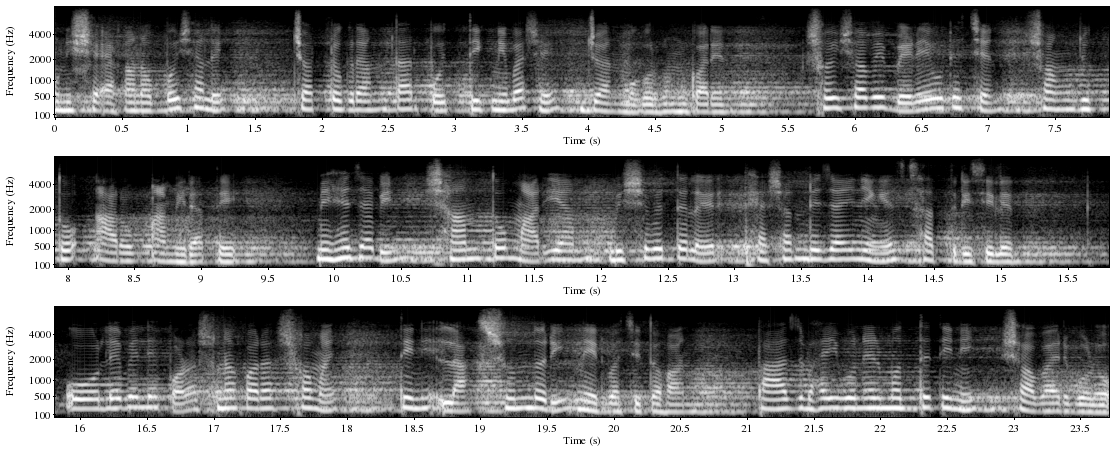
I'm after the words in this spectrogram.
উনিশশো একানব্বই সালে চট্টগ্রাম তার পৈতৃক নিবাসে জন্মগ্রহণ করেন। শৈশবে বেড়ে উঠেছেন সংযুক্ত আরব আমিরাতে। মেহেজাবিন শান্ত মারিয়াম বিশ্ববিদ্যালয়ের ফ্যাশন ডিজাইনিংয়ের ছাত্রী ছিলেন। ও লেভেলে পড়াশোনা করার সময় তিনি লাক্স সুন্দরী নির্বাচিত হন। পাঁচ ভাই বোনের মধ্যে তিনি সবার বড়।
